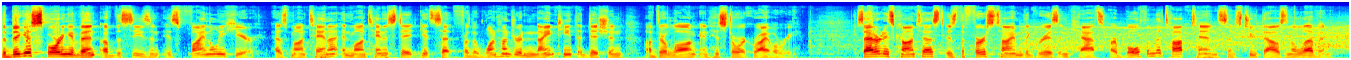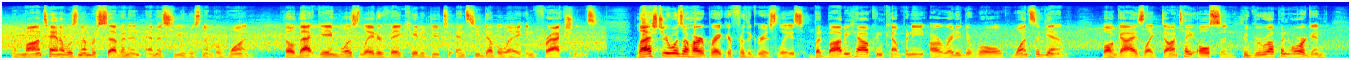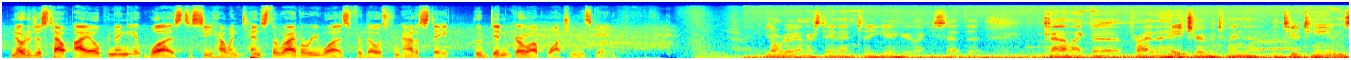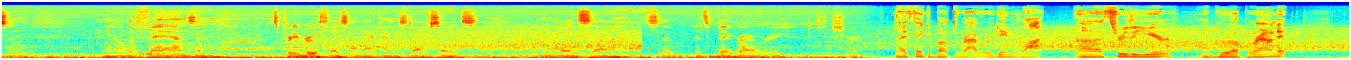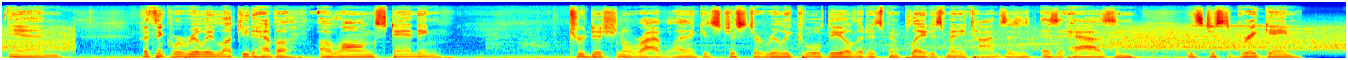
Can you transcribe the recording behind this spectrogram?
The biggest sporting event of the season is finally here as Montana and Montana State get set for the 119th edition of their long and historic rivalry. Saturday's contest is the first time the Grizz and Cats are both in the top 10 since 2011, when Montana was number 7 and MSU was number 1, though that game was later vacated due to NCAA infractions. Last year was a heartbreaker for the Grizzlies, but Bobby Hauck and company are ready to roll once again while guys like Dante Olson, who grew up in Oregon, noted just how eye-opening it was to see how intense the rivalry was for those from out of state who didn't grow up watching this game. You don't really understand it until you get here, like you said, the kind of like the probably the hatred between the, the two teams and you know the fans and it's pretty ruthless, all that kind of stuff. So it's you know it's uh, it's, a, it's a big rivalry for sure. I think about the rivalry game a lot uh, through the year. I grew up around it and I think we're really lucky to have a, a long standing traditional rival. I think it's just a really cool deal that it's been played as many times as, as it has, and it's just a great game.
